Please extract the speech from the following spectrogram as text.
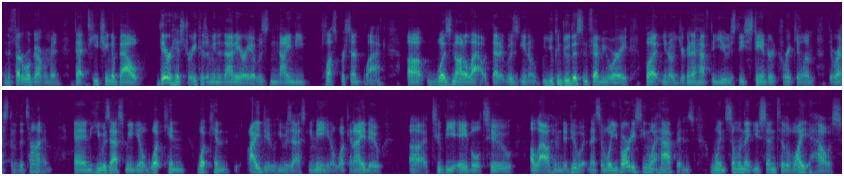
and the federal government that teaching about their history, because I mean, in that area, it was 90 plus percent black uh, was not allowed that it was you know you can do this in february but you know you're going to have to use the standard curriculum the rest of the time and he was asking me you know what can what can i do he was asking me you know what can i do uh, to be able to allow him to do it. And I said, well, you've already seen what happens when someone that you send to the White House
